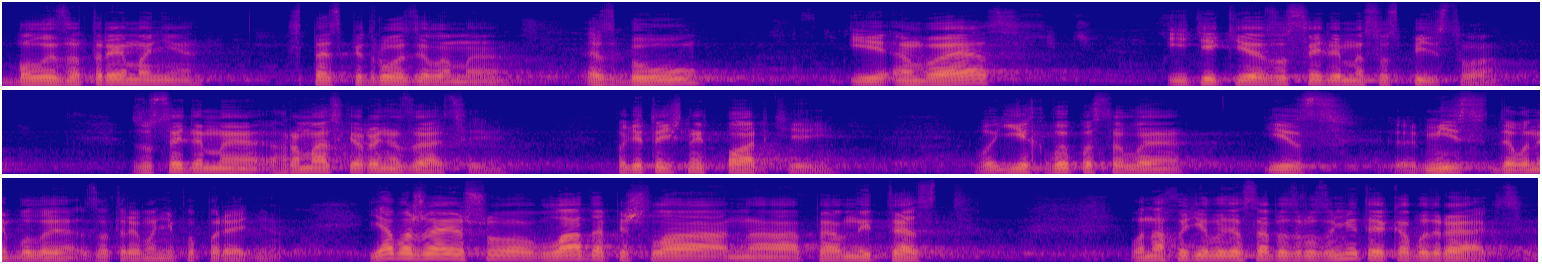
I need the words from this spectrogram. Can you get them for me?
були затримані спецпідрозділами СБУ і МВС, і тільки зусиллями суспільства, зусиллями громадських організацій, політичних партій. Їх випустили із місць, де вони були затримані попередньо. Я вважаю, що влада пішла на певний тест. Вона хотіла для себе зрозуміти, яка буде реакція.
